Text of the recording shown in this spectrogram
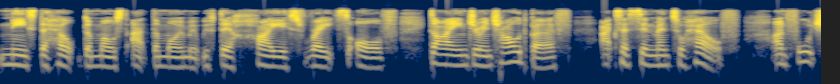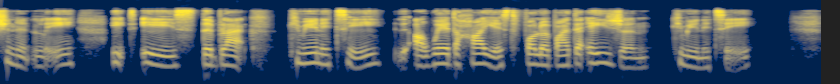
needs the help the most at the moment with the highest rates of dying during childbirth, accessing mental health? Unfortunately, it is the Black community are we're the highest, followed by the Asian community.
